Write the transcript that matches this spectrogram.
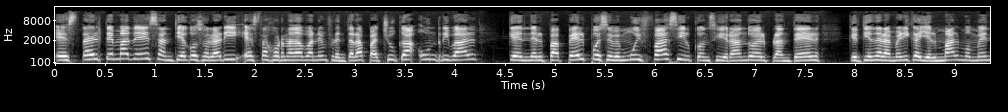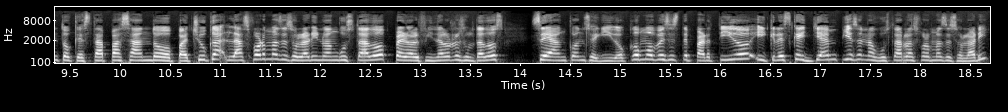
está el tema de Santiago Solari. Esta jornada van a enfrentar a Pachuca, un rival que en el papel pues se ve muy fácil considerando el plantel que tiene el América y el mal momento que está pasando Pachuca. Las formas de Solari no han gustado, pero al final los resultados se han conseguido. ¿Cómo ves este partido y crees que ya empiezan a gustar las formas de Solari?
